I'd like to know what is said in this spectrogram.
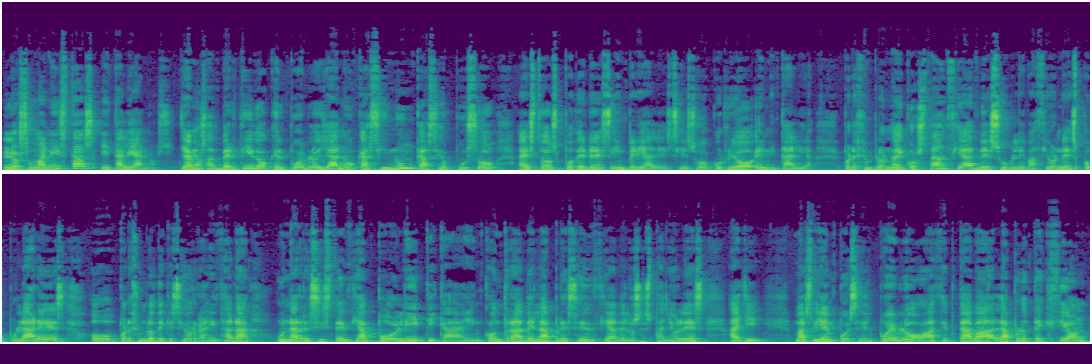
los humanistas italianos. Ya hemos advertido que el pueblo llano casi nunca se opuso a estos poderes imperiales, y eso ocurrió en Italia. Por ejemplo, no hay constancia de sublevaciones populares o, por ejemplo, de que se organizara una resistencia política en contra de la presencia de los españoles allí. Más bien, pues el pueblo aceptaba la protección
